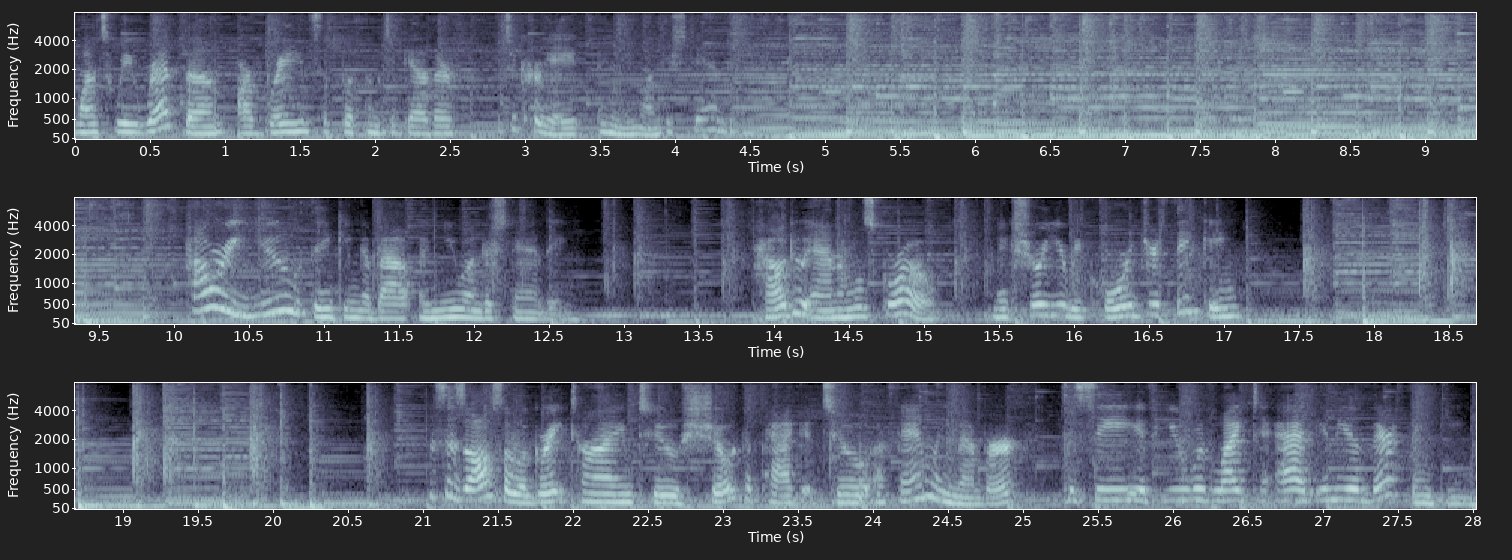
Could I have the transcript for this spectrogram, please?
once we read them, our brains have put them together to create a new understanding. How are you thinking about a new understanding? How do animals grow? Make sure you record your thinking. This is also a great time to show the packet to a family member to see if you would like to add any of their thinking.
